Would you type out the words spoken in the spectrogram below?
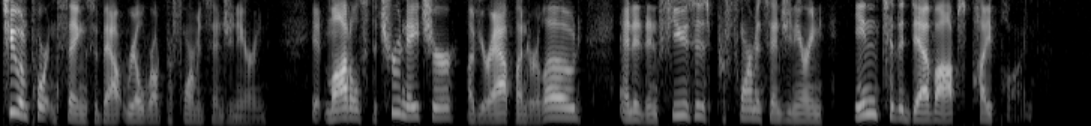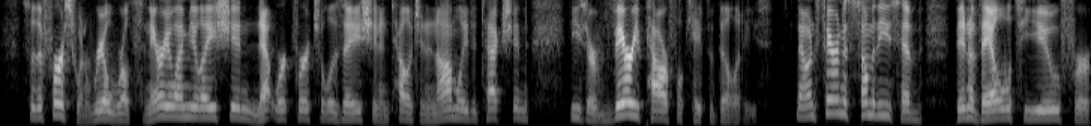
Two important things about real world performance engineering it models the true nature of your app under load, and it infuses performance engineering into the DevOps pipeline. So, the first one real world scenario emulation, network virtualization, intelligent anomaly detection these are very powerful capabilities. Now, in fairness, some of these have been available to you for,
